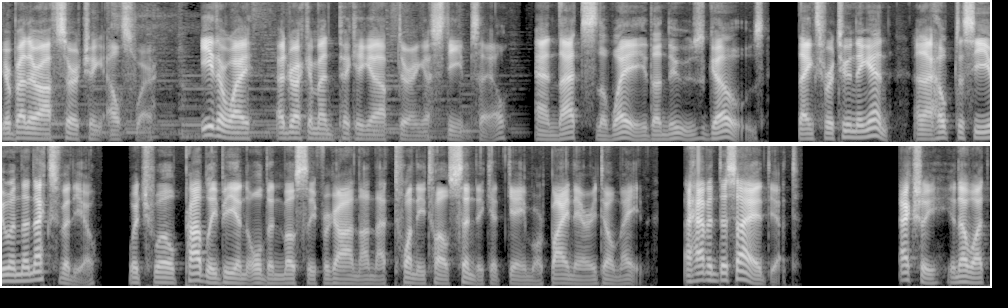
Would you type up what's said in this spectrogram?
you're better off searching elsewhere. Either way, I'd recommend picking it up during a Steam sale. And that's the way the news goes. Thanks for tuning in, and I hope to see you in the next video, which will probably be an old and mostly forgotten on that 2012 Syndicate game or binary domain. I haven't decided yet. Actually, you know what?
